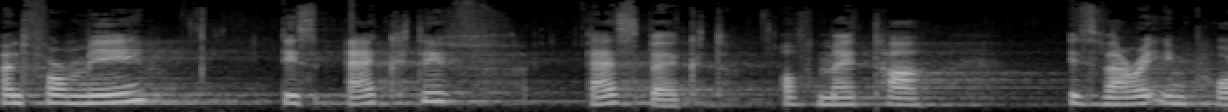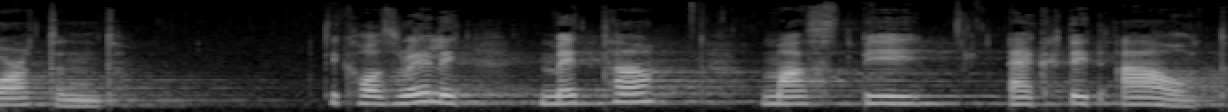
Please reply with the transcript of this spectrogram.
And for me, this active aspect of metta is very important. Because really metta must be acted out,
